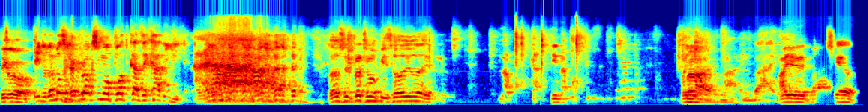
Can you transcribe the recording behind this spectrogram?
digo, Y nos vemos en el próximo podcast de Jadi. Nos vemos en el próximo episodio de La Cantina Podcast. Oye, Bye. bye. Bye. Oye, Chill.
